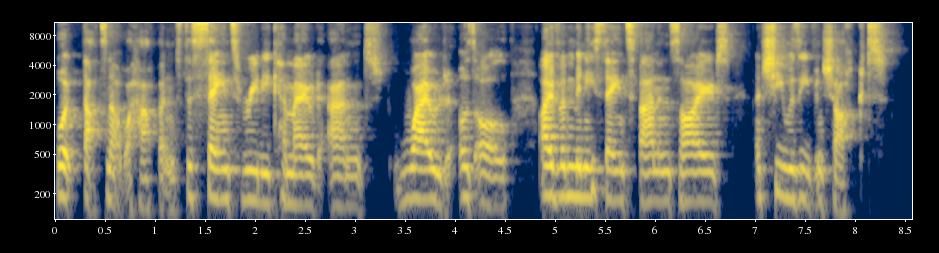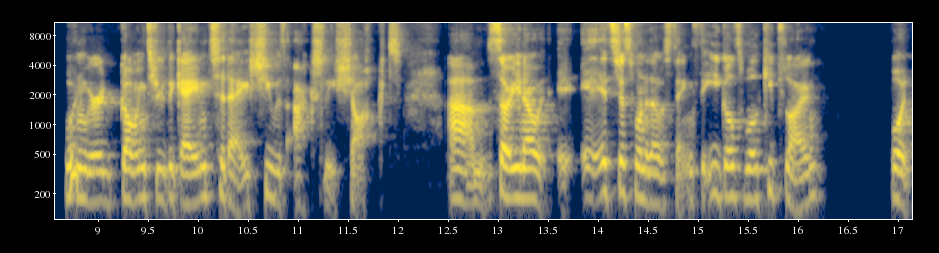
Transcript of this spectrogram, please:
But that's not what happened. The Saints really came out and wowed us all. I have a mini Saints fan inside, and she was even shocked when we were going through the game today. She was actually shocked. Um, so you know, it, it's just one of those things. The Eagles will keep flying, but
